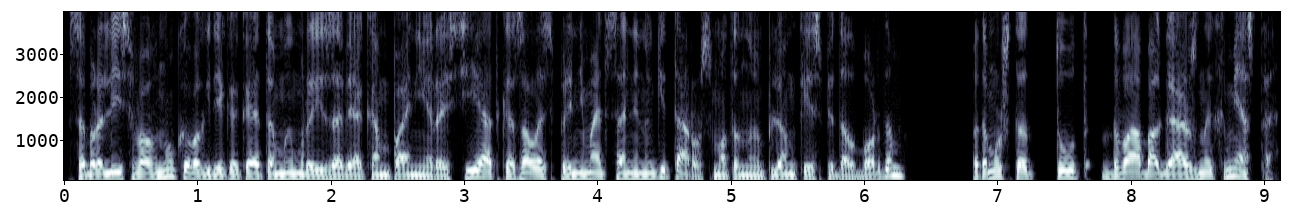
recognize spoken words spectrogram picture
Собрались во Внуково, где какая-то мымра из авиакомпании «Россия» отказалась принимать Санину гитару, смотанную пленкой с педалбордом, потому что тут два багажных места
